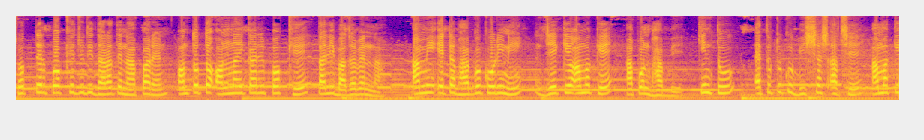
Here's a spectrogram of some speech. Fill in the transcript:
সত্যের পক্ষে যদি দাঁড়াতে না পারেন, অন্তত অন্যায়কারীর পক্ষে তালি বাজাবেন না। আমি এটা ভাগ্য করিনি যে কেউ আমাকে আপন ভাববে, কিন্তু এতটুকু বিশ্বাস আছে, আমাকে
